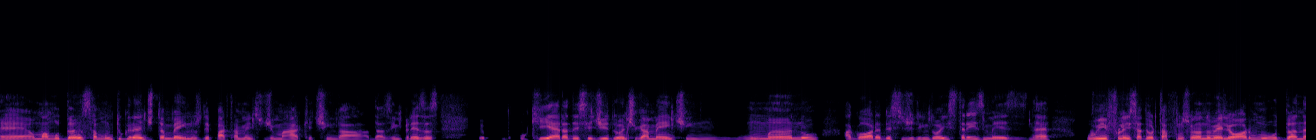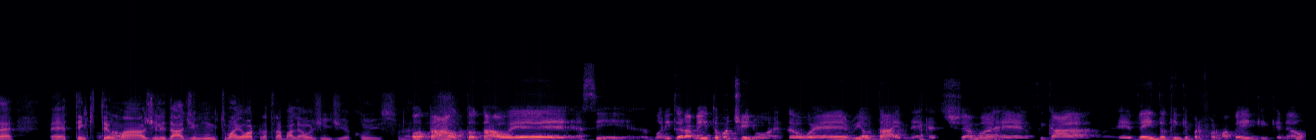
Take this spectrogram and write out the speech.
é uma mudança muito grande também nos departamentos de marketing da, das empresas. O que era decidido antigamente em um ano, agora é decidido em dois, três meses, né? O influenciador está funcionando melhor, muda, né? É, tem que ter total. uma agilidade muito maior para trabalhar hoje em dia com isso, né? Total, total. É assim, monitoramento contínuo. Então é real time, né? Que a gente chama é ficar é, vendo quem que performa bem, quem que não.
